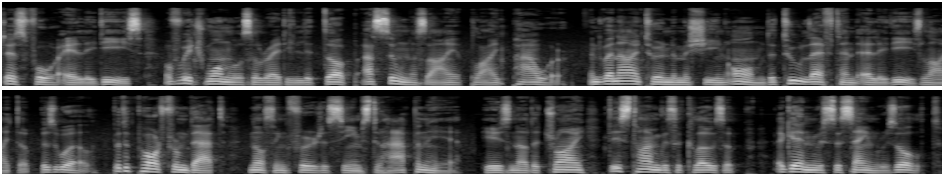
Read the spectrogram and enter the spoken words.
There's four LEDs, of which one was already lit up as soon as I applied power. And when I turn the machine on, the two left-hand LEDs light up as well. But apart from that, nothing further seems to happen here. Here's another try, this time with a close-up, again with the same result.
